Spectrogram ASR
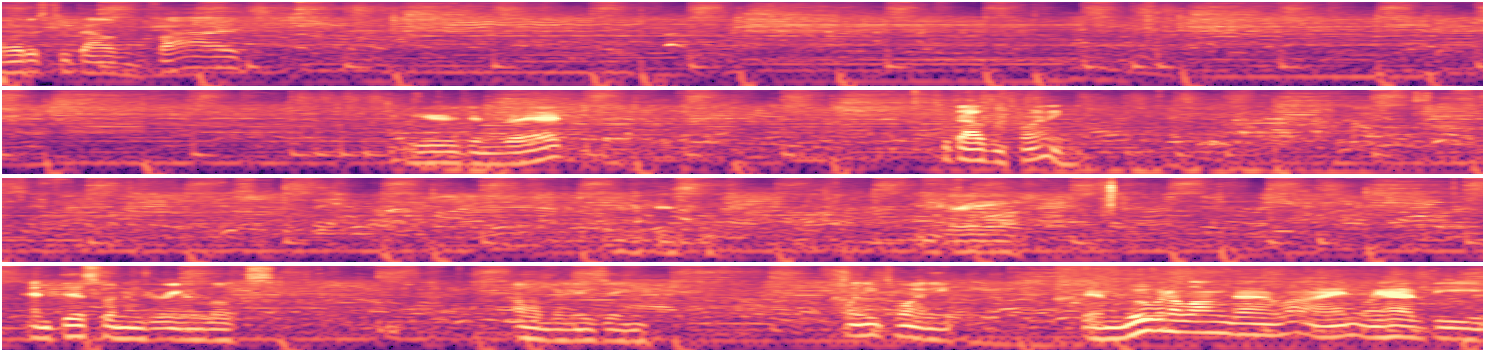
Lotus 2005. Here's in red. 2020. Look at this one. In gray. And this one in green looks amazing. 2020. Then moving along the line, we have the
